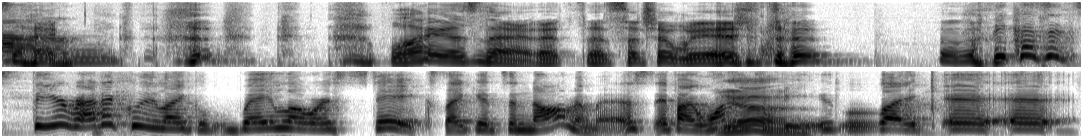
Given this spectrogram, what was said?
um, Why is that? That's, that's such a weird. because it's theoretically like way lower stakes like it's anonymous if i want Yeah. it to be like it, it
